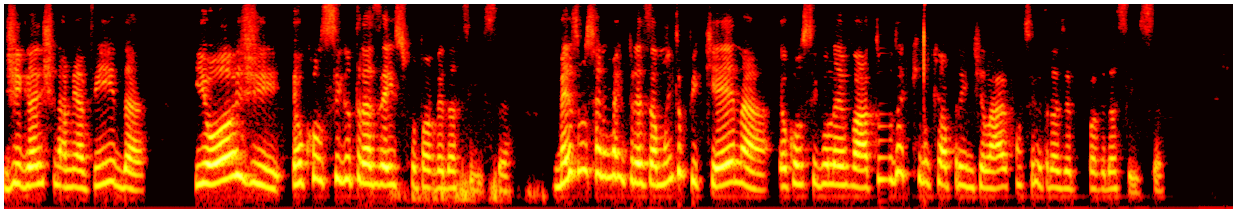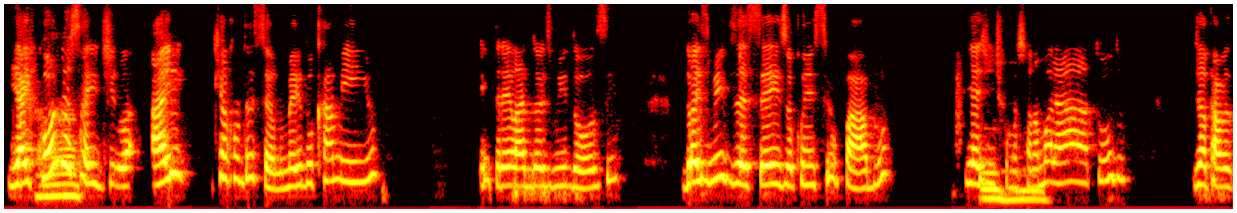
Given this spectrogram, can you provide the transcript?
gigante na minha vida. E hoje eu consigo trazer isso para o Pavê da Cissa. Mesmo sendo uma empresa muito pequena, eu consigo levar tudo aquilo que eu aprendi lá, eu consigo trazer para o Pavê da Cissa. E aí, quando eu saí de lá, aí o que aconteceu? No meio do caminho, entrei lá em 2012. 2016, eu conheci o Pablo, e a gente começou a uhum. namorar, tudo. Já tava,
